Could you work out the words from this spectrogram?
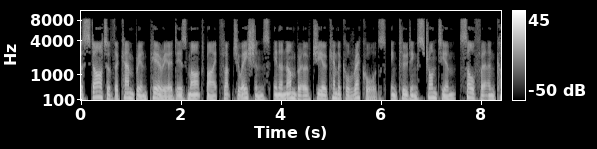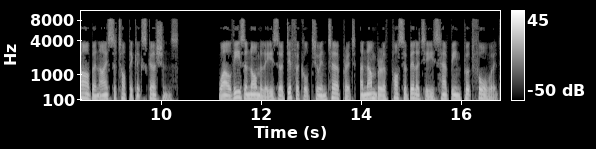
The start of the Cambrian period is marked by fluctuations in a number of geochemical records, including strontium, sulfur and carbon isotopic excursions. While these anomalies are difficult to interpret, a number of possibilities have been put forward.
